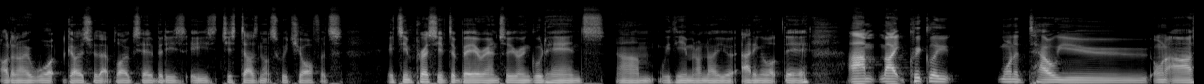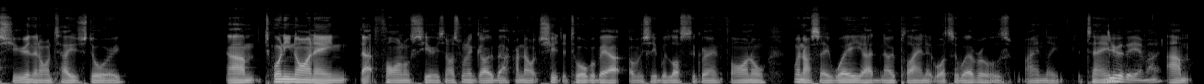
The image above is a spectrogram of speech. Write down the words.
I don't know what goes through that bloke's head, but he's he's just does not switch off. It's it's impressive to be around. So you're in good hands um, with him, and I know you're adding a lot there, um, mate. Quickly, want to tell you, I want to ask you, and then I want to tell you a story. Um, 2019, that final series, and I just want to go back. I know it's shit to talk about. Obviously, we lost the grand final. When I say we, I had no play in it whatsoever. It was mainly the team. You were there, mate. Um,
